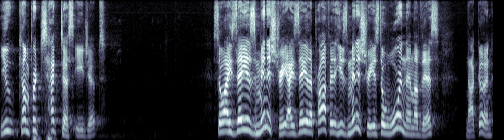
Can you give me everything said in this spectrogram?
you come protect us, Egypt. So Isaiah's ministry, Isaiah the prophet, his ministry is to warn them of this, not good,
